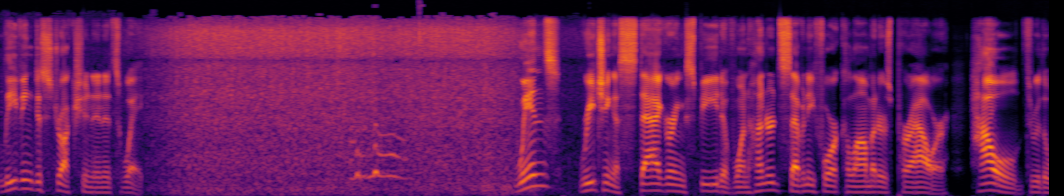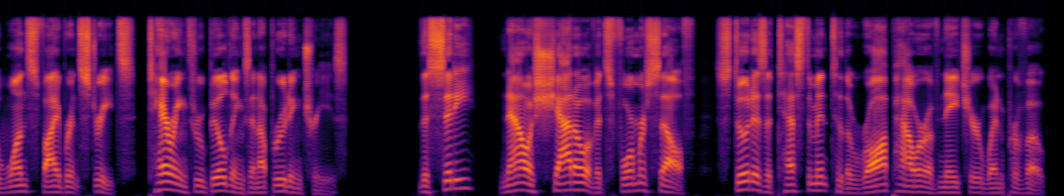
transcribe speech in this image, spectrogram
leaving destruction in its wake. Winds, reaching a staggering speed of 174 kilometers per hour, howled through the once vibrant streets, tearing through buildings and uprooting trees. The city, now a shadow of its former self, stood as a testament to the raw power of nature when provoked.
